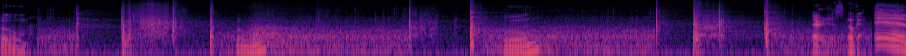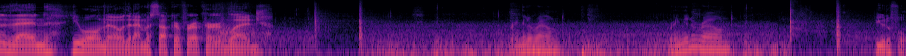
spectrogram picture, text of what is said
Boom. Boom. Boom. There it is. Okay. And then you all know that I'm a sucker for a curve ledge. Bring it around. Bring it around. Beautiful.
